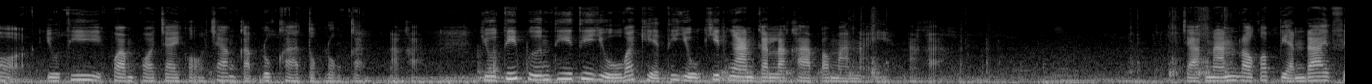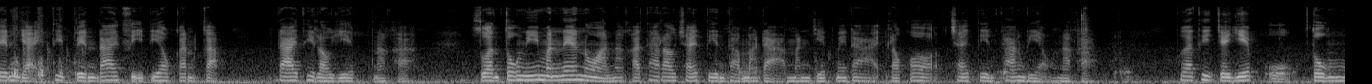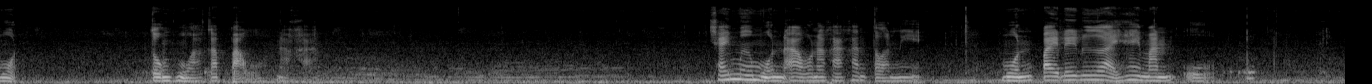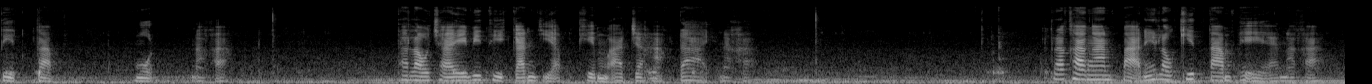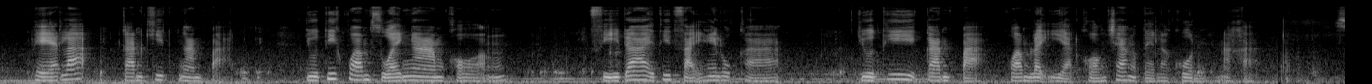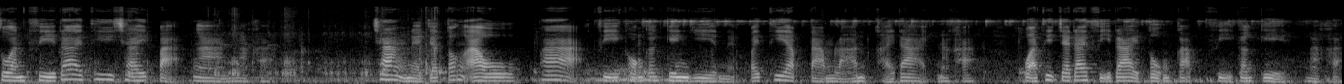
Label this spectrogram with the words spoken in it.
อยู่ที่ความพอใจของช่างกับลูกค้าตกลงกันนะคะ อยู่ที่พื้นที่ที่อยู่ว่าเขตที่อยู่คิดงานกันราคาประมาณไหนนะคะ จากนั้นเราก็เปลี่ยนได้เส้นใหญ่ที่เป็นได้สีเดียวกันกับได้ที่เราเย็บนะคะ ส่วนตรงนี้มันแน่นอนนะคะ ถ้าเราใช้ตีนธรรมดามันเย็บไม่ได้ เราก็ใช้ตีนข้างเดียวนะคะ เพื่อที่จะเย็บอกตรงหมด ตรงหัวกระเป๋านะคะ ใช้มือหมุนเอานะคะ ขั้นตอนนี้ หมุนไปเรื่อยๆ ให้มันโอบติดกับหมดนะคะ ถ้าเราใช้วิธีการเหยียบเข็มอาจจะหักได้นะคะ ราคางานป่านี้เราคิดตามแผลนะคะ แผลละการคิดงานป่าอยู่ที่ความสวยงามของสีได้ที่ใส่ให้ลูกค้า อยู่ที่การปะ ความละเอียดของช่างแต่ละคนนะคะ ส่วนสีได้ที่ใช้ปะงานนะคะ ช่างเนี่ยจะต้องเอาผ้าสีของกางเกงยีนเนี่ยไปเทียบตามร้านขายได้นะคะ กว่าที่จะได้สีได้ตรงกับสีกางเกงนะคะ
